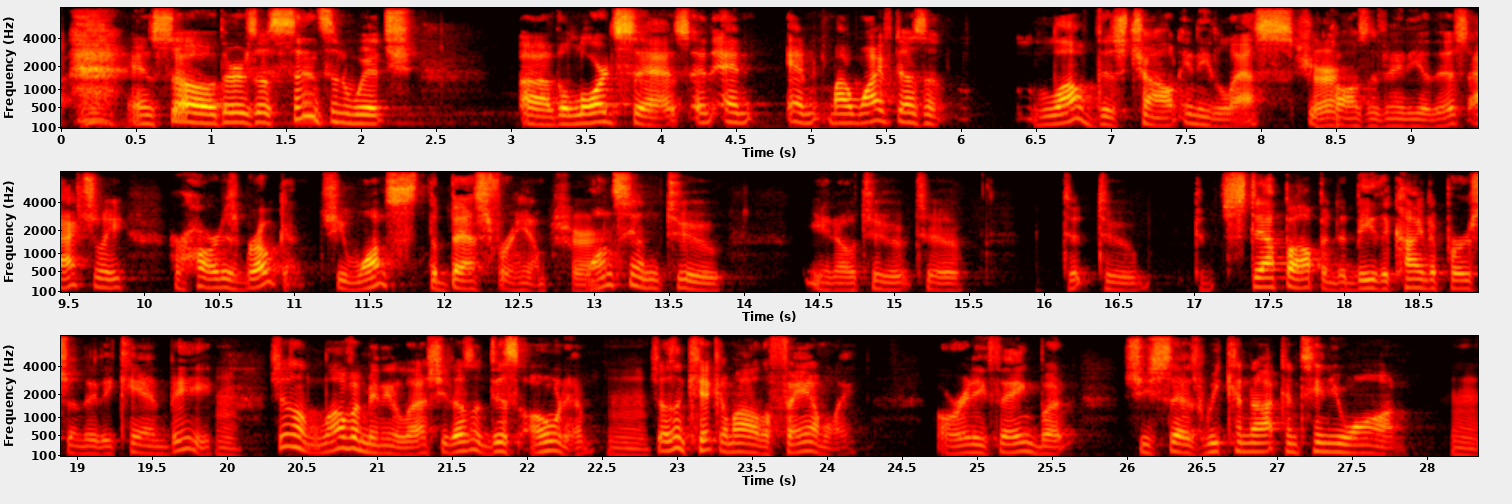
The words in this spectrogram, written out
and so there's a sense in which uh, the Lord says, and, and, and my wife doesn't love this child any less Sure. because of any of this. Actually, her heart is broken. She wants the best for him, Sure. wants him to, you know, to, to, to, to to step up and to be the kind of person that he can be. Hmm. She doesn't love him any less. She doesn't disown him. Hmm. She doesn't kick him out of the family or anything, but she says, We cannot continue on. Hmm.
